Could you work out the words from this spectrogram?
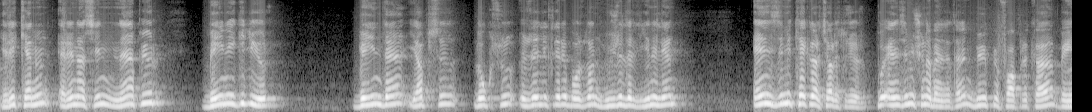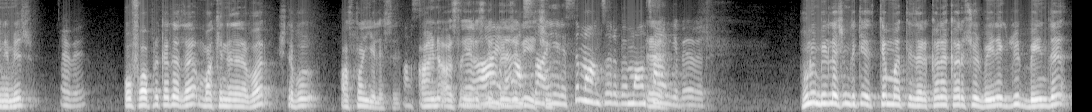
Herikenon erinasin ne yapıyor? Beyne gidiyor. Beyinde yapısı, dokusu, özellikleri bozulan hücreleri yenileyen enzimi tekrar çalıştırıyor. Bu enzimi şuna benzetelim. Büyük bir fabrika beynimiz. Evet. O fabrikada da makineler var. İşte bu aslan yelesi. Aslan Aynı aslan Ve yelesine aynen, benzediği aslan için. yelesi mantarı ve mantar Evet. gibi evet. Bunun birleşimindeki etken maddeler kana karışıyor, beyne gidiyor. Beyinde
